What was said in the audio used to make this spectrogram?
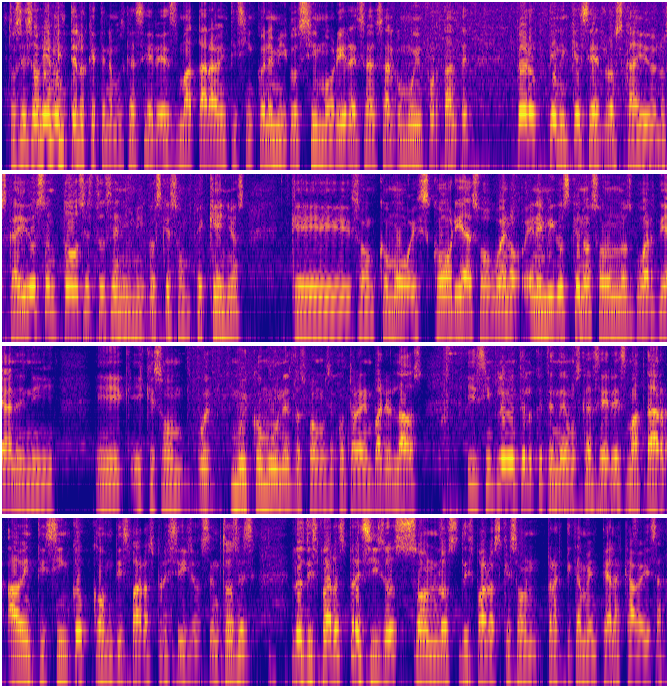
Entonces obviamente lo que tenemos que hacer es matar a 25 enemigos sin morir, eso es algo muy importante, pero tienen que ser los caídos. Los caídos son todos estos enemigos que son pequeños, que son como escorias o bueno, enemigos que no son los guardianes ni y que son muy comunes, los podemos encontrar en varios lados y simplemente lo que tendremos que hacer es matar a 25 con disparos precisos. Entonces, los disparos precisos son los disparos que son prácticamente a la cabeza.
